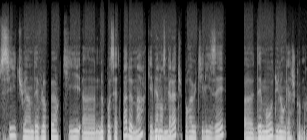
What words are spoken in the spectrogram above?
si tu es un développeur qui ne possède pas de marque, eh bien dans ce Mhm. cas-là, tu pourras utiliser des mots du langage commun.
